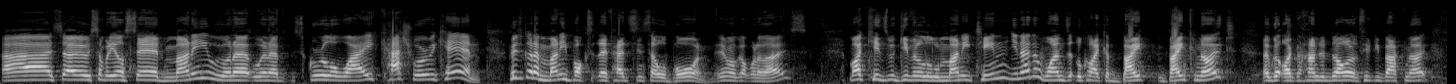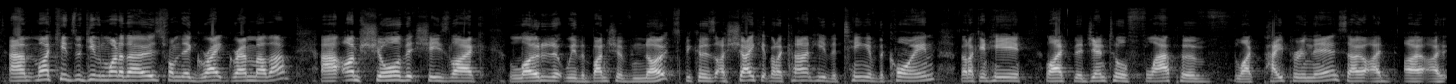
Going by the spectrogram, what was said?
Uh, so somebody else said money. We want to we want to squirrel away cash where we can. Who's got a money box that they've had since they were born? Anyone got one of those? My kids were given a little money tin. You know the ones that look like a bank bank note. They've got like the hundred dollar, the fifty buck note. Um, my kids were given one of those from their great grandmother. Uh, I'm sure that she's like loaded it with a bunch of notes because I shake it, but I can't hear the ting of the coin, but I can hear like the gentle flap of like paper in there. So I, I, I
